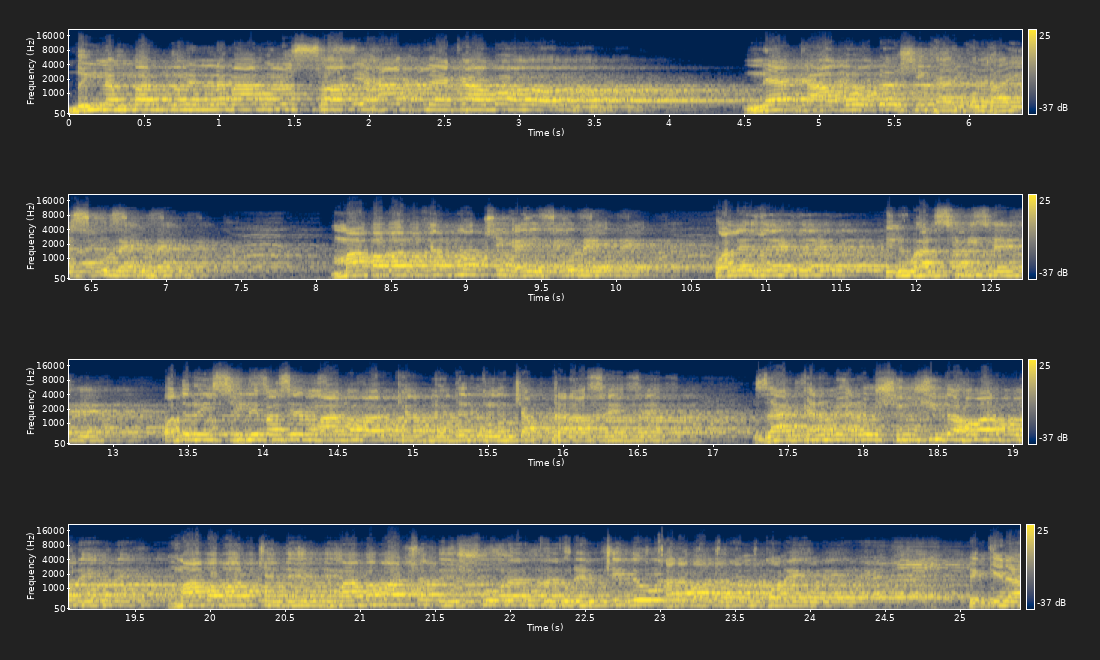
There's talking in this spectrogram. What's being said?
দুই নাম্বার আমিলুস সালিহাত, নেক আমল। নেক আমলটা শিখায় কোথায়? স্কুলে। মা বাবার খেদমত শেখায় স্কুলে, কলেজে, ইউনিভার্সিটিতে। ওদের ওই সিলেবাসে মা বাবার খেদমতের কোনো চ্যাপ্টার আছে। যার কারণে কেউ শিক্ষিত হওয়ার পরে মা বাবার চেয়ে মা বাবার সাথে শুয়োর কুকুরের চেয়েও খারাপ আচরণ করে। কিনা?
